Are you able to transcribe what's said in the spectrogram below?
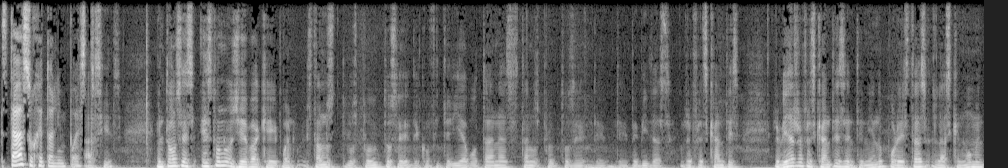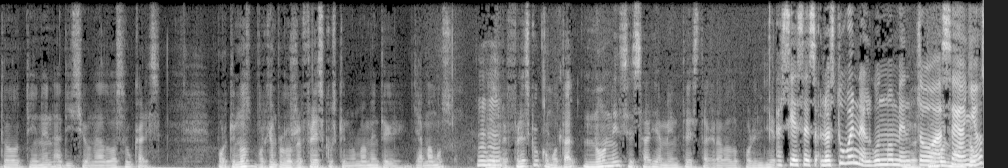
estaba sujeto al impuesto. Así es. Entonces, esto nos lleva a que, bueno, están los, los productos de, confitería, botanas, están los productos de, de, bebidas refrescantes. Bebidas refrescantes entendiendo por estas las que en un momento tienen adicionado azúcares. Porque no, por ejemplo, los refrescos que normalmente llamamos el refresco como tal no necesariamente está grabado por el IEPS. Así es eso. Lo estuvo en algún momento hace años.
